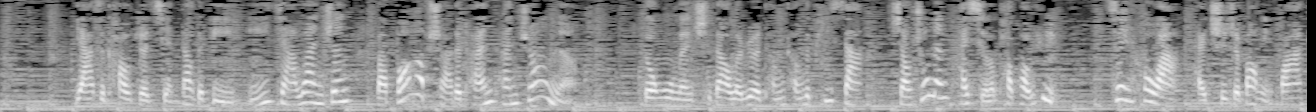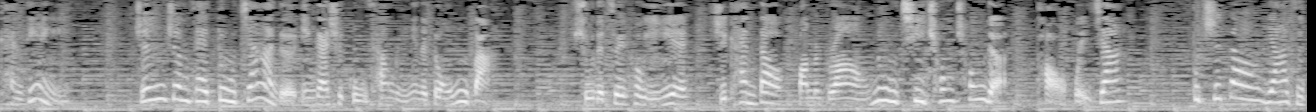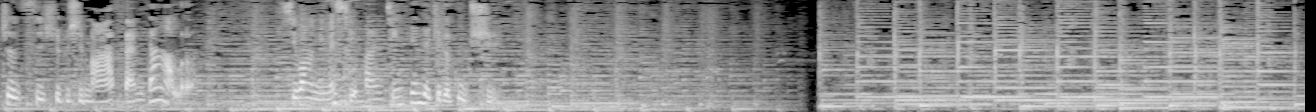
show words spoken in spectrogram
鸭子靠着捡到的笔以假乱真，把 Bob 耍得团团转呢。 动物们吃到了热腾腾的披萨，小猪们还洗了泡泡浴，最后啊，还吃着爆米花看电影。真正在度假的应该是谷仓里面的动物吧？书的最后一页只看到 Farmer Brown 怒气冲冲的跑回家，不知道鸭子这次是不是麻烦大了？希望你们喜欢今天的这个故事。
